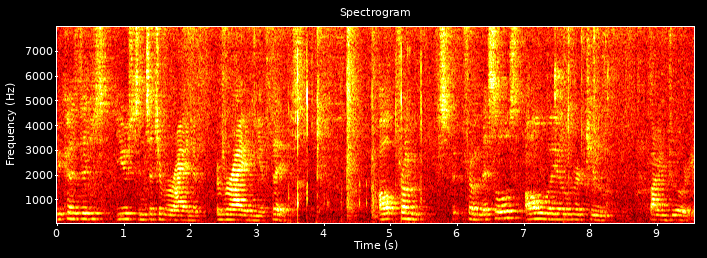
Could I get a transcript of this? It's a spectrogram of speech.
because it is used in such a variety of, a variety of things. All from from missiles all the way over to fine jewelry.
